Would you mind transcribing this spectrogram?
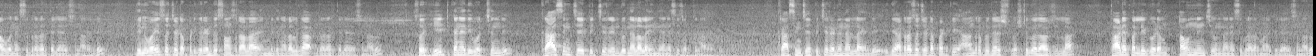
ఆవు అనేసి బ్రదర్ తెలియజేస్తున్నారండి. దీని వయసు వచ్చేటప్పటికి రెండు సంవత్సరాల ఎనిమిది నెలలుగా బ్రదర్ తెలియజేస్తున్నారు. సో హీట్ అనేది వచ్చింది. క్రాసింగ్ చేయించి రెండు నెలలు అయింది అనేసి చెప్తున్నారండి. క్రాసింగ్ చేయించి రెండు నెలలు అయింది ఇది అడ్రస్ వచ్చేటప్పటికి ఆంధ్రప్రదేశ్ వెస్ట్ గోదావరి జిల్లా తాడేపల్లిగూడెం టౌన్ నుంచి ఉందనేసి బ్రదర్ మనకు తెలియజేస్తున్నారు.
